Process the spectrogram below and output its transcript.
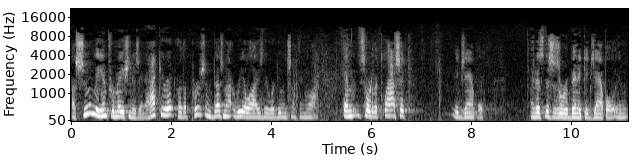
Assume the information is inaccurate or the person does not realize they were doing something wrong. And sort of the classic example, and this, this is a rabbinic example, and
